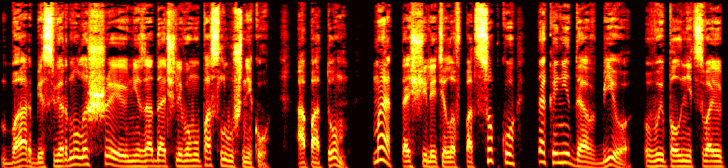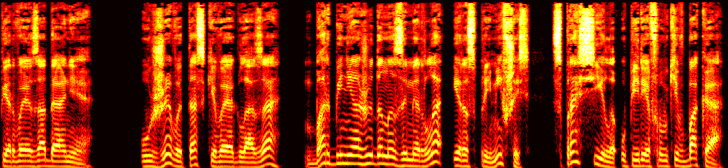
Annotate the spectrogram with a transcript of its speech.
Барби свернула шею незадачливому послушнику, а потом мы оттащили тело в подсобку, так и не дав Био выполнить свое первое задание. Уже вытаскивая глаза, Барби неожиданно замерла и, распрямившись, спросила, уперев руки в бока.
